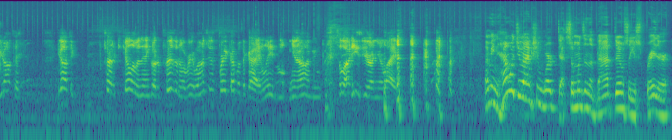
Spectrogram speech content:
You don't have to. You don't have to try to kill him and then go to prison over it. Why don't you just break up with the guy and leave? You know, I mean, it's a lot easier on your life. I mean, how would you actually work that? Someone's in the bathroom, so you spray their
